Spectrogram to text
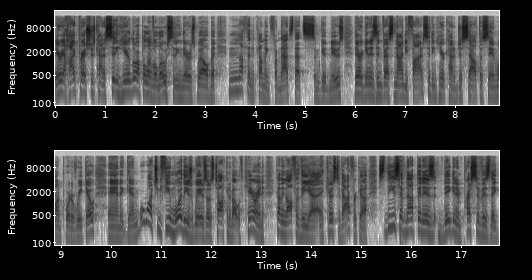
area high pressure is kind of sitting here, a little upper level low sitting there as well, but nothing coming from that. So that's some good news. There again is Invest 95 sitting here kind of just south of San Juan, Puerto Rico. And again, we're watching a few more of these waves I was talking about with Karen coming off of the uh, coast of Africa. So these have not been as big and impressive as they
